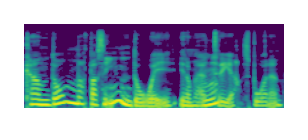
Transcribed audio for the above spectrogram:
kan de mappas in då i, i de här mm. tre spåren?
